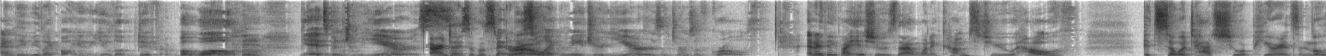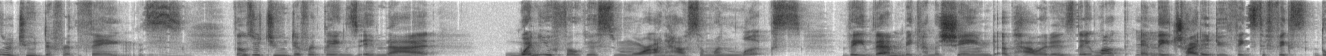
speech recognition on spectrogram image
And they'd be like, "Oh, you you look different." But well, yeah, it's been two years. aren't I supposed to and grow These are like major years in terms of growth. And I think my issue is that when it comes to health, it's so attached to appearance. And those are two different things. Those are two different things in that when you focus more on how someone looks they then become ashamed of how it is they look Mm-hmm. and they try to do things to fix the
